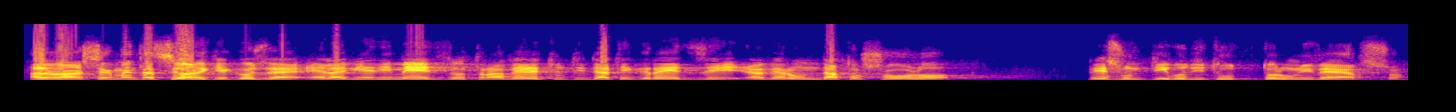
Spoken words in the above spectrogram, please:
Allora, la segmentazione che cos'è? È la via di mezzo tra avere tutti i dati grezzi e avere un dato solo riassuntivo di tutto l'universo.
